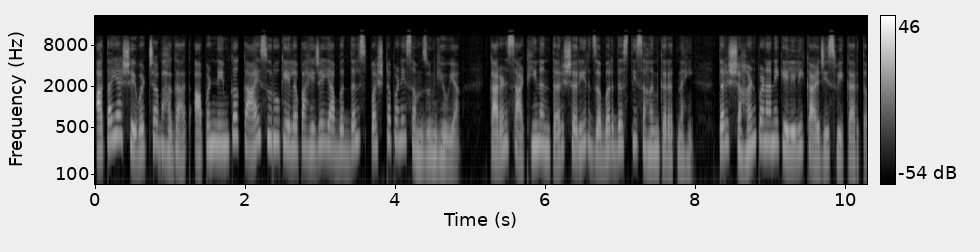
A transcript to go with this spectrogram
आता या शेवटच्या भागात आपण नेमकं काय सुरू केलं पाहिजे याबद्दल स्पष्टपणे समजून घेऊया. कारण साठीनंतर शरीर जबरदस्ती सहन करत नाही तर शहाणपणाने केलेली काळजी स्वीकारतं.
